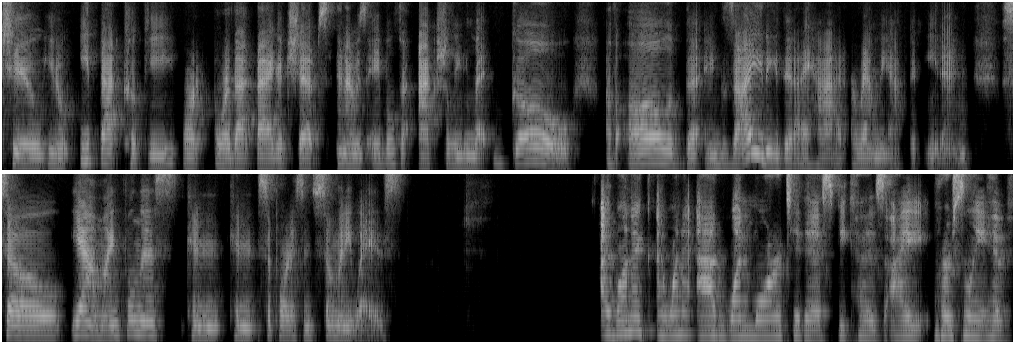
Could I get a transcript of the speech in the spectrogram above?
to you know eat that cookie or or that bag of chips and i was able to actually let go of all of the anxiety that i had around the act of eating. So yeah mindfulness can can support us in so many ways I want to I want to add one more to this because I personally have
